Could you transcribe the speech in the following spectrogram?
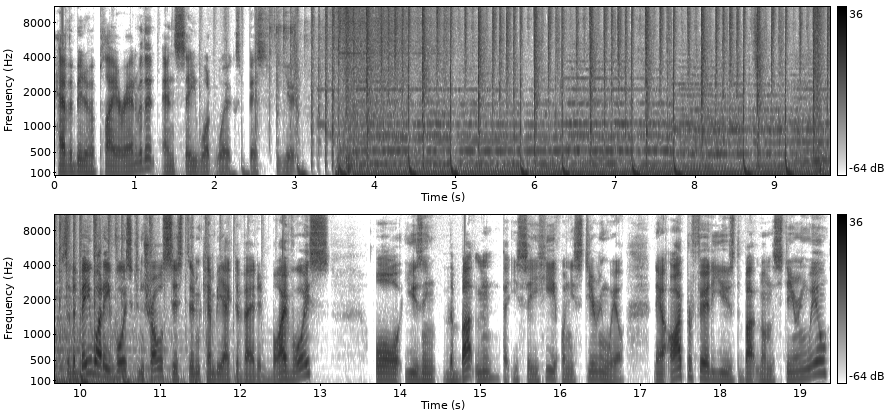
have a bit of a play around with it and see what works best for you. So the BYD voice control system can be activated by voice or using the button that you see here on your steering wheel. Now, I prefer to use the button on the steering wheel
